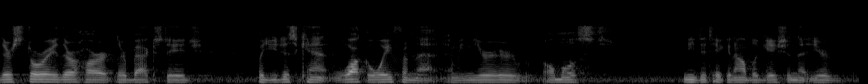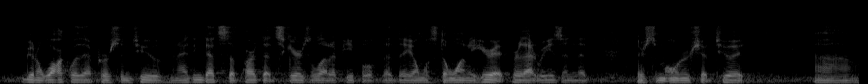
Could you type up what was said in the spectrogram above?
their story, their heart, their backstage, but you just can't walk away from that. I mean, you're almost need to take an obligation that you're going to walk with that person too. And I think that's the part that scares a lot of people that they almost don't want to hear it for that reason that there's some ownership to it. Um,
